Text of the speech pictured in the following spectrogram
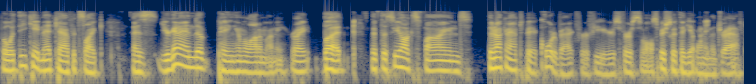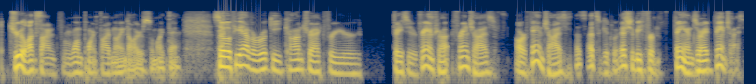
but with DK Metcalf, it's like as you're going to end up paying him a lot of money, right? But if the Seahawks find they're not going to have to pay a quarterback for a few years, first of all, especially if they get one in the draft. Drew Lock signed for 1.5 million dollars, something like that. So if you have a rookie contract for your face of your franchise, franchise or franchise, that's that's a good one. That should be for fans, right? Franchise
